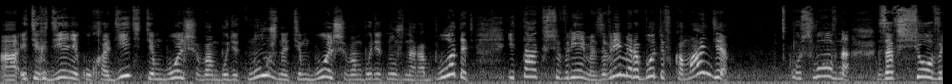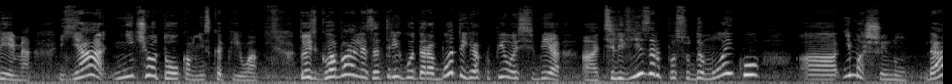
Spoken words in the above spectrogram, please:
а, этих денег уходить, тем больше вам будет нужно, тем больше вам будет нужно работать, и так все время. За время работы в команде условно за все время я ничего толком не скопила. То есть глобально за три года работы я купила себе а, телевизор, посудомойку, а, и машину, да.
